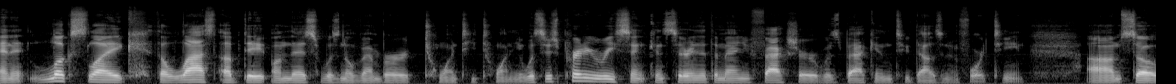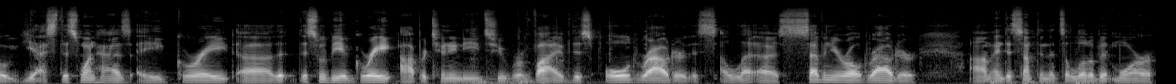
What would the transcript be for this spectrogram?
and it looks like the last update on this was November 2020 which is pretty recent considering that the manufacturer was back in 2014 um, so yes this one has a great uh, th this would be a great opportunity to revive this old router this uh, seven year old router um, into something that's a little bit more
